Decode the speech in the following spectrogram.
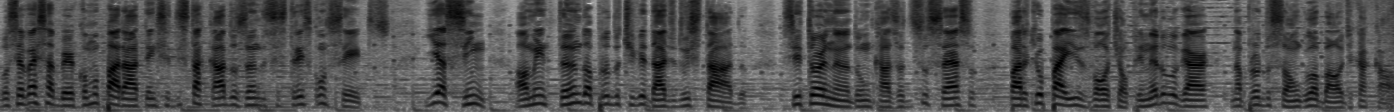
você vai saber como o Pará tem se destacado usando esses três conceitos e assim aumentando a produtividade do Estado, se tornando um caso de sucesso para que o país volte ao primeiro lugar na produção global de cacau.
